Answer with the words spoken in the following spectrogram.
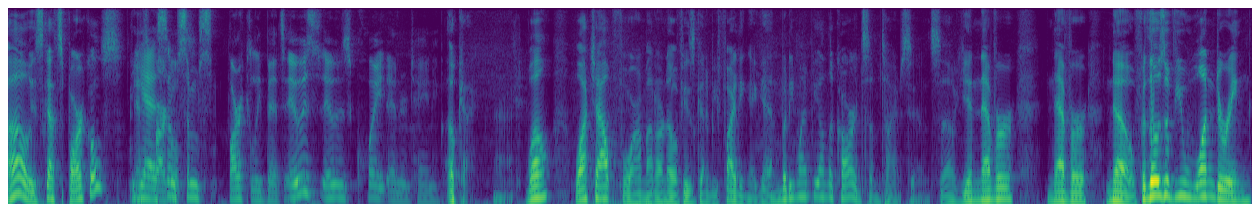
Oh, he's got sparkles? Yeah, some sparkles. some sparkly bits. It was it was quite entertaining. Okay. All right. Well, watch out for him. I don't know if he's going to be fighting again, but he might be on the card sometime soon. So you never, never know. For those of you wondering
